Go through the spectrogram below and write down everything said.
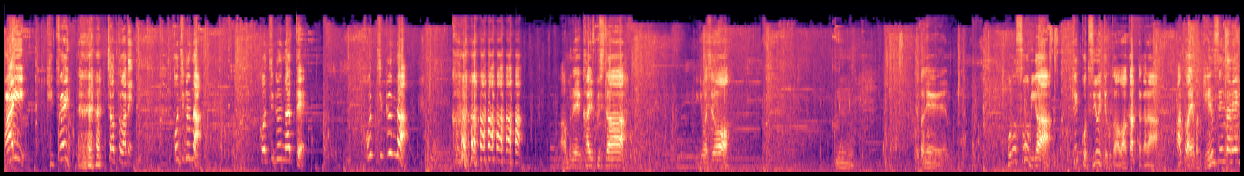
わいきつい。ちょっと待て。こっち来んな。こっち来んなって。こっち来んな。危ねえ回復した。行きましょう。っぱねこの装備が結構強いってことは分かったからあとはやっぱ厳選だね。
